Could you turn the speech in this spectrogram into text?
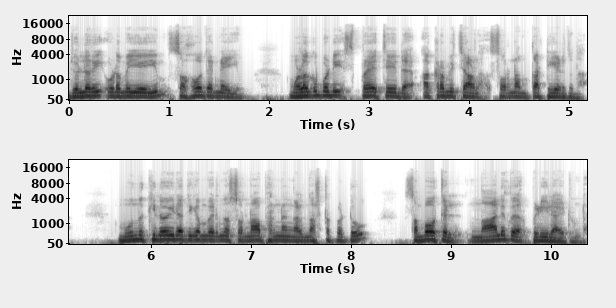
ജ്വല്ലറി ഉടമയെയും സഹോദരനെയും മുളകുപൊടി സ്പ്രേ ചെയ്ത് ആക്രമിച്ചാണ് സ്വർണം തട്ടിയെടുത്തത്. മൂന്ന് കിലോയിലധികം വരുന്ന സ്വർണാഭരണങ്ങൾ നഷ്ടപ്പെട്ടു. സംഭവത്തിൽ നാല് പേർ പിടിയിലായിട്ടുണ്ട്.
